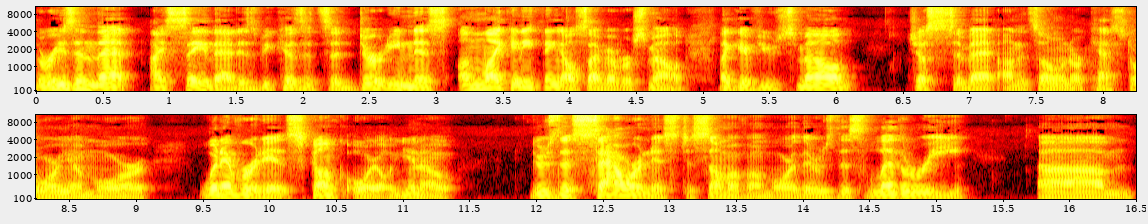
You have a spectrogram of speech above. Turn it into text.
the reason that I say that is because it's a dirtiness unlike anything else I've ever smelled. Like if you smelled just civet on its own or castoreum or whatever it is, skunk oil, you know, there's this sourness to some of them or there's this leathery um,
